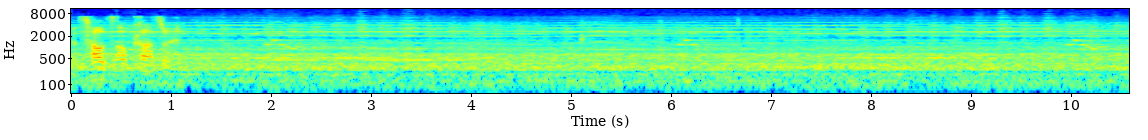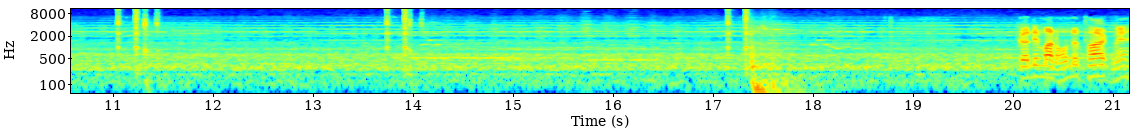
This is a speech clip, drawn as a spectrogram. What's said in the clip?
Jetzt haut's auch gerade so hin. Dir mal einen Hundepark, ne?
